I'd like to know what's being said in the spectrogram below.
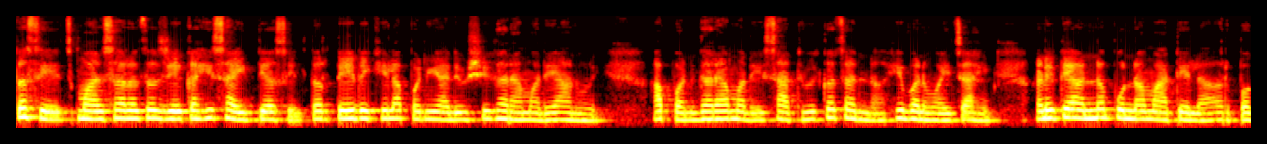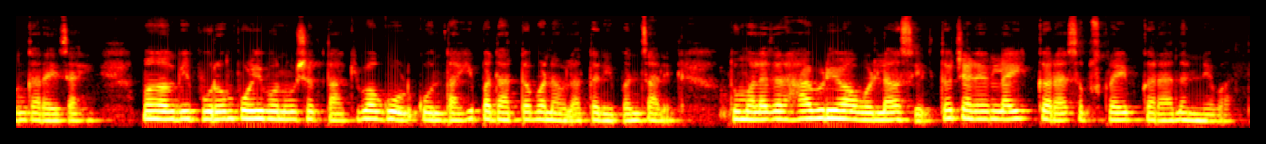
तसेच मांसाहाराचं जे काही साहित्य असेल तर ते देखील आपण या दिवशी घरामध्ये आणू नये आपण घरामध्ये सात्विकच अन्न हे बनवायचं आहे आणि ते अन्न पुन्हा मातेला अर्पण करायचं आहे. मग अगदी पुरणपोळी बनवू शकता किंवा गोड कोणताही पदार्थ बनवला तरी पण चालेल. तुम्हाला जर हा व्हिडिओ आवडला असेल तर चॅनल लाईक करा सबस्क्राईब करा. धन्यवाद.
